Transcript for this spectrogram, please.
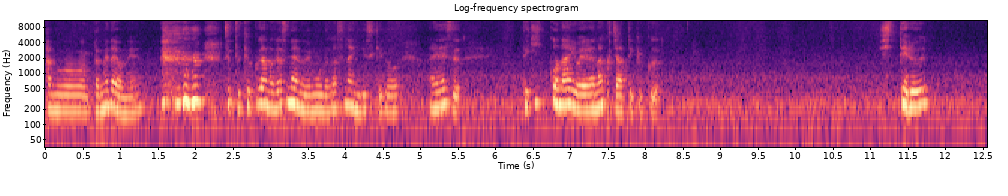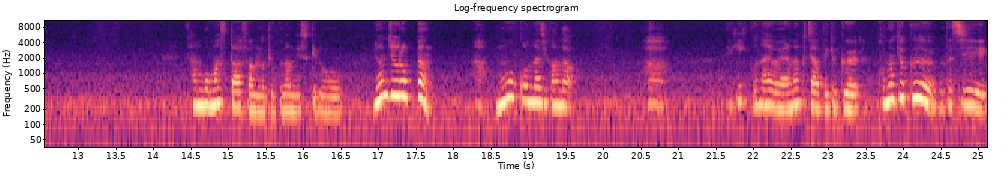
あのダメだよね。ちょっと曲が流せないのでもう流せないんですけどあれです「できっこないをやらなくちゃ」って曲。知ってる？サンボマスターさんの曲なんですけど46分。もうこんな時間だ、あ、できっこないをやらなくちゃって曲。この曲私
